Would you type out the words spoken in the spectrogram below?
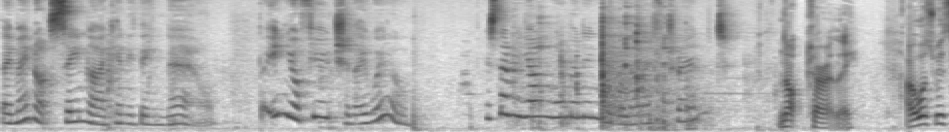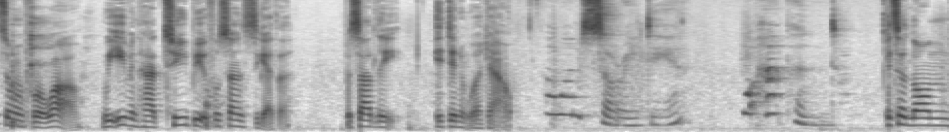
They may not seem like anything now, but in your future they will. Is there a young woman in your life, Trent? Not currently. I was with someone for a while. We even had two beautiful sons together. But sadly, it didn't work out. Oh, I'm sorry, dear. What happened? It's a long,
